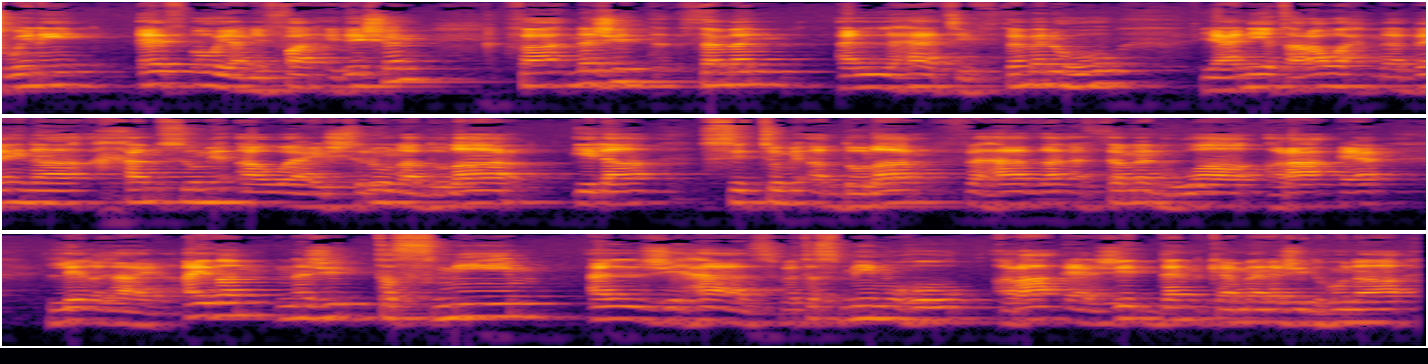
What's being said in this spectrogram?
20 FE أو يعني Fan Edition فنجد ثمن الهاتف. ثمنه يعني يتراوح ما بين 520 دولار إلى 600 دولار. فهذا الثمن هو رائع للغاية. أيضا نجد تصميم الجهاز فتصميمه رائع جدا كما نجد هنا.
